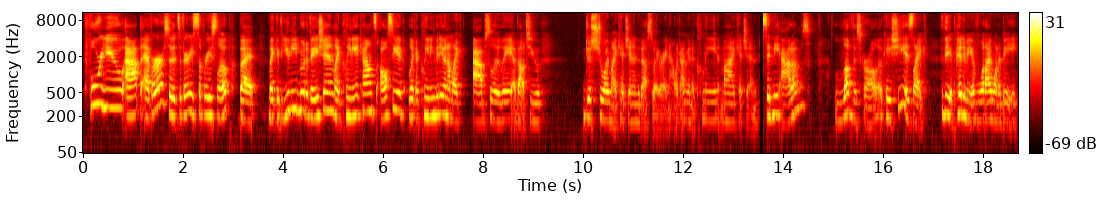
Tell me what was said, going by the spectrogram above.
for you app ever. So it's a very slippery slope but like if you need motivation like cleaning accounts i'll see a, like a cleaning video and i'm like absolutely about to destroy my kitchen in the best way right now like i'm gonna clean my kitchen sydney adams love this girl okay she is like the epitome of what I want to be.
